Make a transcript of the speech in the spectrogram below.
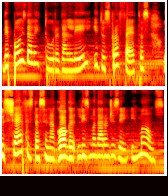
Depois da leitura da lei e dos profetas, os chefes da sinagoga lhes mandaram dizer: Irmãos,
